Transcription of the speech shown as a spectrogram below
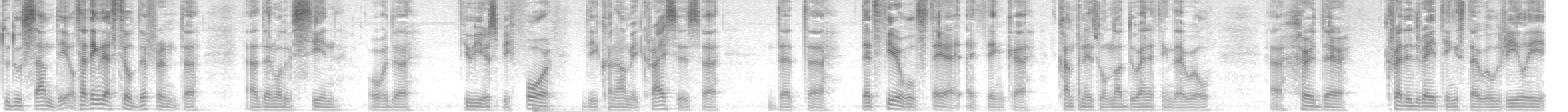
to do some deals. I think they're still different uh, uh, than what we've seen over the few years before the economic crisis. Uh, that uh, that fear will stay. I, I think uh, companies will not do anything that will hurt their credit ratings. That will really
